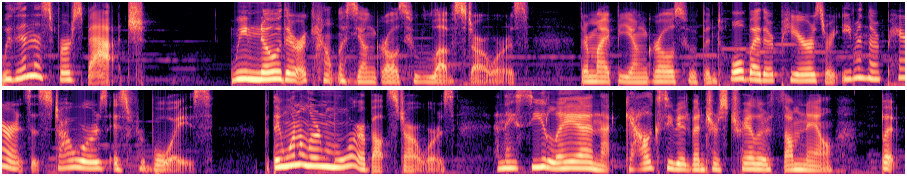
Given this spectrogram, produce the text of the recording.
within this first batch? We know there are countless young girls who love Star Wars. There might be young girls who have been told by their peers or even their parents that Star Wars is for boys but they want to learn more about Star Wars. And they see Leia in that Galaxy Adventures trailer thumbnail, but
